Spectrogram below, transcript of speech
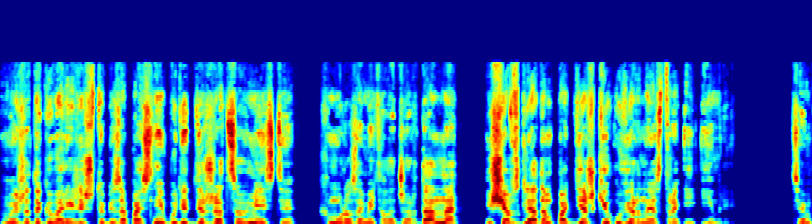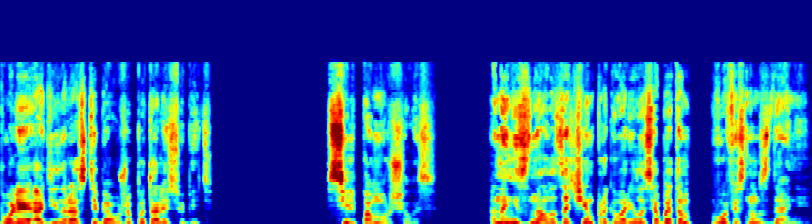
Мы же договорились, что безопаснее будет держаться вместе», хмуро заметила Джорданна, ища взглядом поддержки у Вернестра и Имри. «Тем более один раз тебя уже пытались убить». Силь поморщилась. Она не знала, зачем проговорилась об этом в офисном здании.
